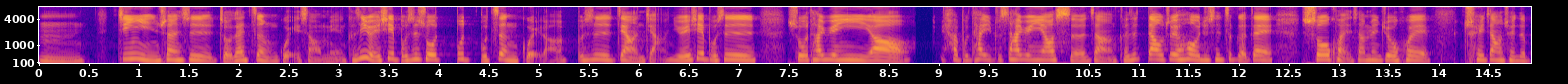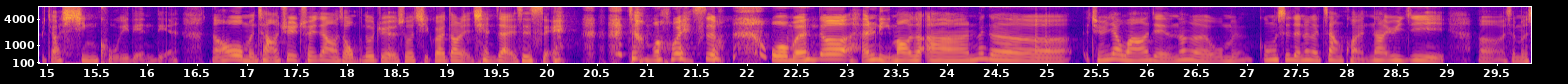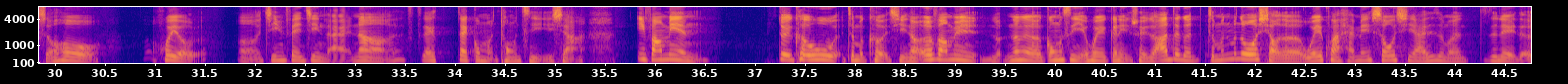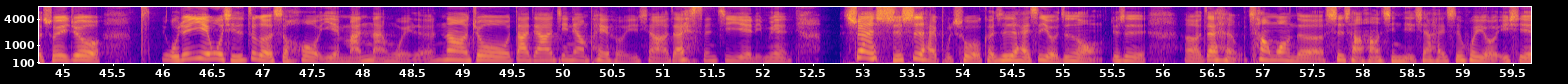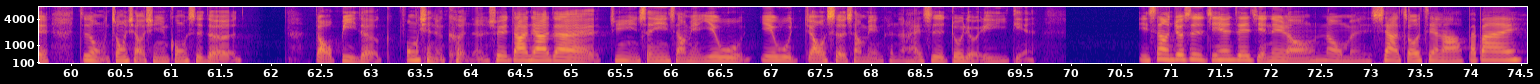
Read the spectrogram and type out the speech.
嗯经营算是走在正轨上面。可是有一些不是说不不正轨啦，不是这样讲。有一些不是说他愿意要。他不，他也不是他愿意要赊账，可是到最后就是这个在收款上面就会催账催得比较辛苦一点点。然后我们常常去催账的时候，我们都觉得说奇怪，到底欠债是谁？怎么会是？我们都很礼貌说啊，那个请问一下王小姐，那个我们公司的那个账款，那预计呃什么时候会有呃经费进来？那再再跟我们通知一下。一方面。对客户这么客气，然后二方面那个公司也会跟你催说啊，这个怎么那么多小的尾款还没收齐，还是什么之类的，所以就我觉得业务其实这个时候也蛮难为的。那就大家尽量配合一下，在生技业里面，虽然时势还不错，可是还是有这种就是呃，在很畅旺的市场行情底下，还是会有一些这种中小型公司的。倒闭的风险的可能，所以大家在经营生意上面、业务业务交涉上面，可能还是多留意一点。以上就是今天这一节内容，那我们下周见啦，拜拜。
